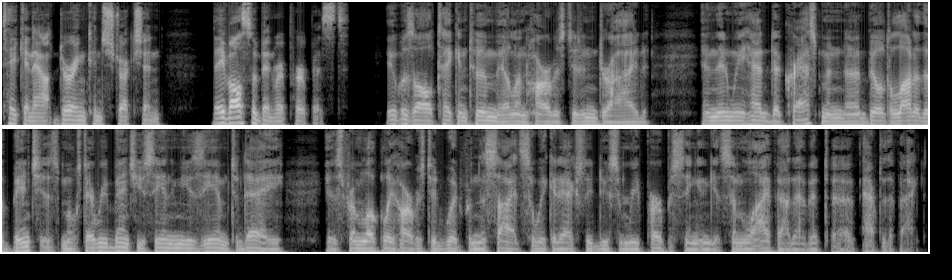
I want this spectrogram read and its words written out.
taken out during construction, they've also been repurposed. It was all taken to a mill and harvested and dried. And then we had the craftsmen uh, build a lot of the benches. Most every bench you see in the museum today is from locally harvested wood from the site, so we could actually do some repurposing and get some life out of it uh, after the fact.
